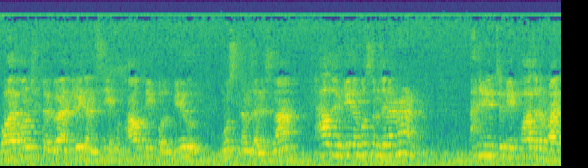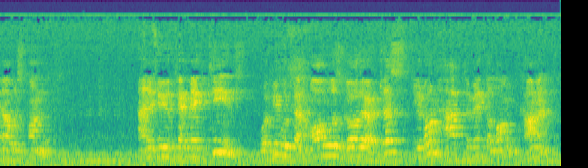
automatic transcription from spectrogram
Well, I want you to go and read and see how people view Muslims and Islam. How do you view the Muslims in America? And you need to be positive right now respondent. And if you can make teams where people can always go there, just you don't have to make a long comment.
